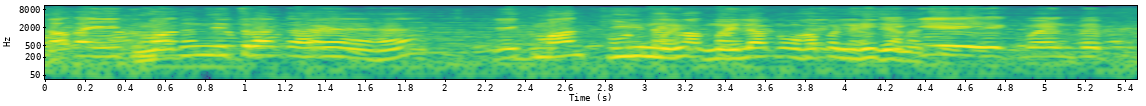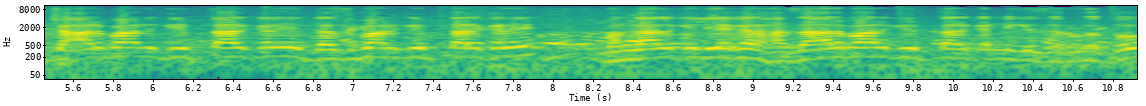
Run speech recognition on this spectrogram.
दादा एक मदन मित्रा कह रहे हैं एक मंथ कि महि- महिला को वहाँ पर नहीं जाना चाहिए। एक महीने में चार बार गिरफ़्तार करे दस बार गिरफ़्तार करे। बंगाल के लिए अगर हज़ार बार गिरफ़्तार करने की ज़रूरत हो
